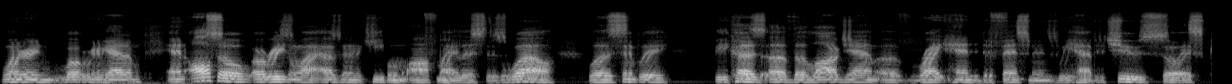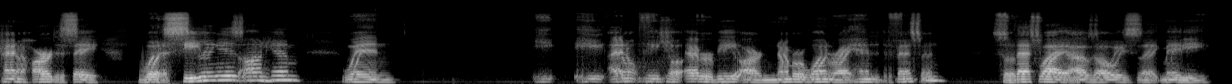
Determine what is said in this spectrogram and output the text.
wondering what we're going to get him, and also a reason why I was going to keep him off my list as well was simply because of the logjam of right-handed defensemen we have to choose. So it's kind of hard to say what a ceiling is on him when he he I don't think he'll ever be our number one right-handed defenseman. So that's why I was always like maybe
